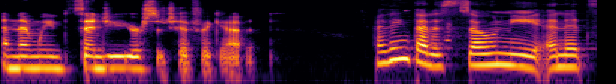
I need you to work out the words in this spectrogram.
and then we send you your certificate. I think that is so neat and it's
